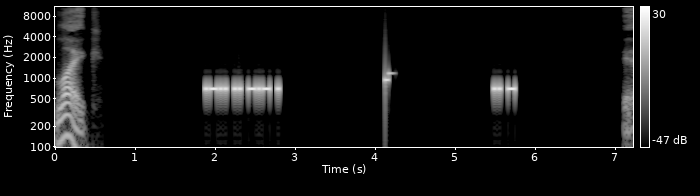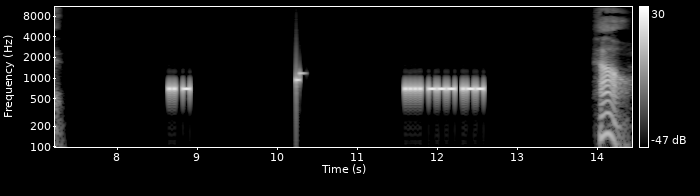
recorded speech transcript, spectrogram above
Like. It. How?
